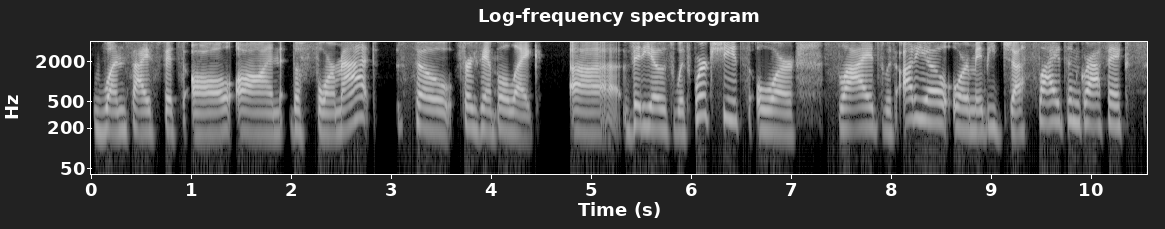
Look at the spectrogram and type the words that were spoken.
one size fits all on the format? So, for example, like uh, videos with worksheets or slides with audio, or maybe just slides and graphics.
